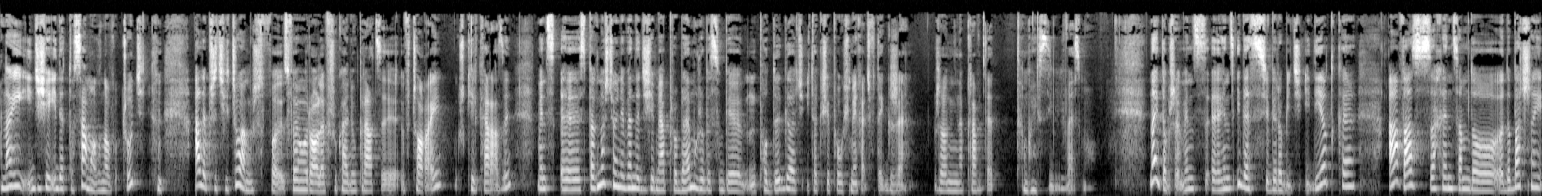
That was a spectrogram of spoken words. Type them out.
No i dzisiaj idę to samo znowu czuć, ale przećwiczyłam już swoją rolę w szukaniu pracy wczoraj, już kilka razy, więc y, z pewnością nie będę dzisiaj miała problemu, żeby sobie podygać i tak się pouśmiechać w tej grze, że oni naprawdę to moje CV wezmą. No i dobrze, więc, więc idę z siebie robić idiotkę, a Was zachęcam do, do bacznej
